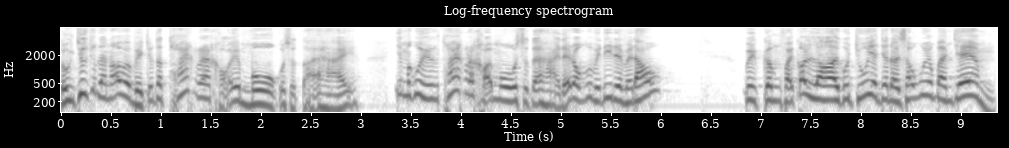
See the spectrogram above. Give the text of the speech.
Tuần trước chúng ta nói về việc chúng ta thoát ra khỏi mùa của sự tệ hại. Nhưng mà quý vị thoát ra khỏi mùa sự tệ hại để rồi quý vị đi về đâu? Vì cần phải có lời của Chúa dành cho đời sống quý ông bà anh chị em.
